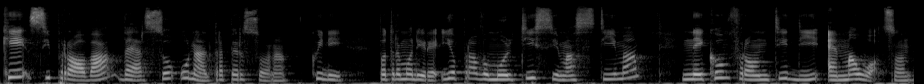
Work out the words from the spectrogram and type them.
che si prova verso un'altra persona. Quindi potremmo dire io provo moltissima stima nei confronti di Emma Watson.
